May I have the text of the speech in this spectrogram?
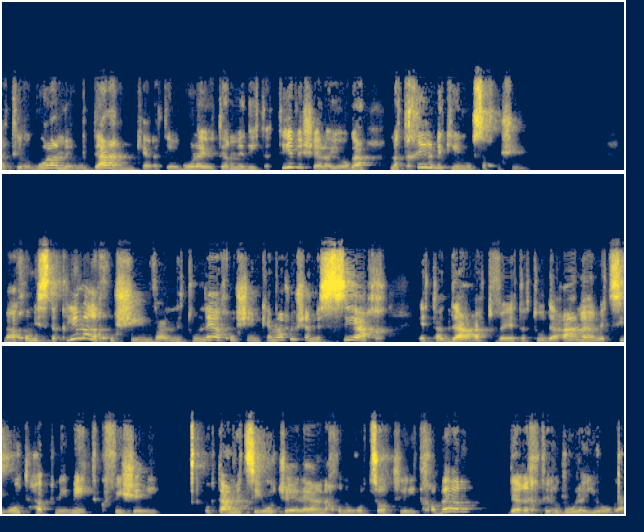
התרגול המעודן, כן, התרגול היותר מדיטטיבי של היוגה, מתחיל בכינוס החושים. ואנחנו מסתכלים על החושים ועל נתוני החושים כמשהו שמסיח את הדעת ואת התודעה מהמציאות הפנימית כפי שהיא. אותה מציאות שאליה אנחנו רוצות להתחבר דרך תרגול היוגה.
